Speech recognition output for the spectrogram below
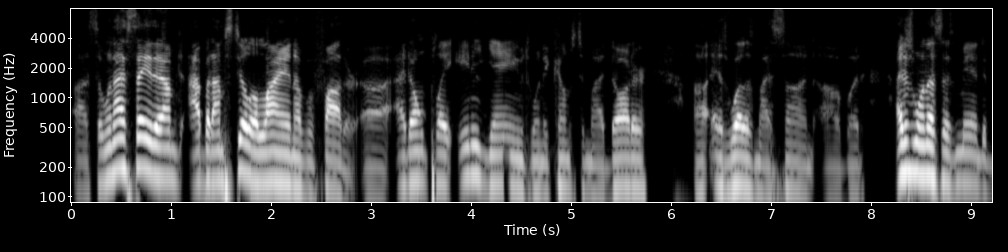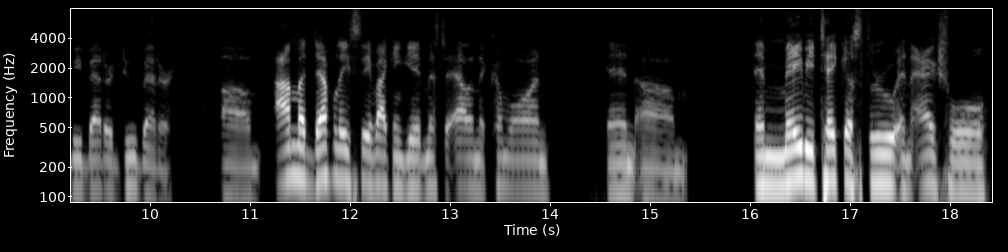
Uh, so when I say that I'm, I, but I'm still a lion of a father. Uh, I don't play any games when it comes to my daughter, uh, as well as my son. Uh, but I just want us as men to be better, do better. Um, I'm gonna definitely see if I can get Mr. Alan to come on and um, and maybe take us through an actual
